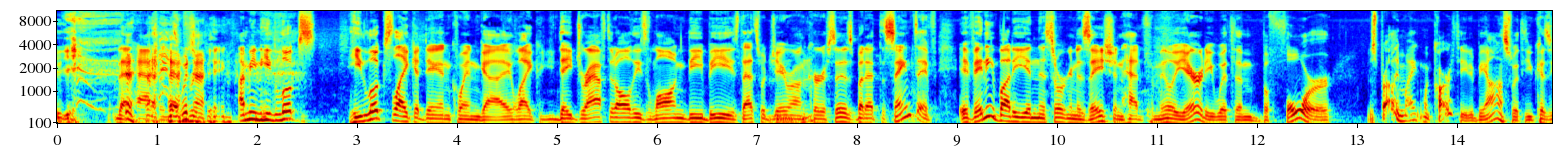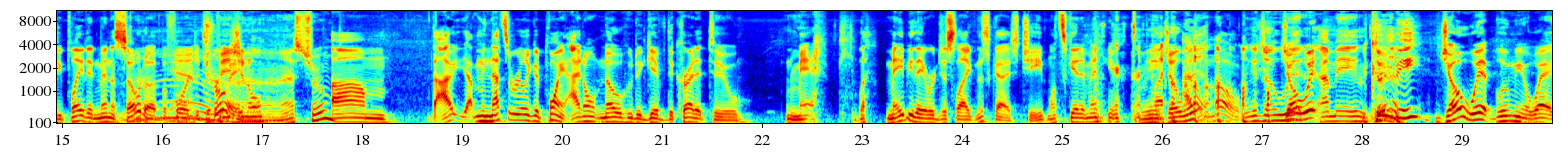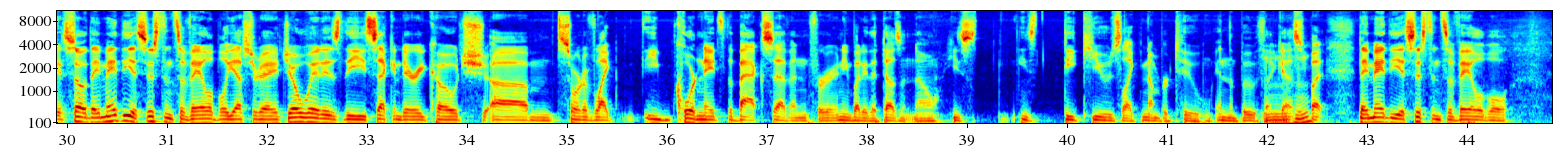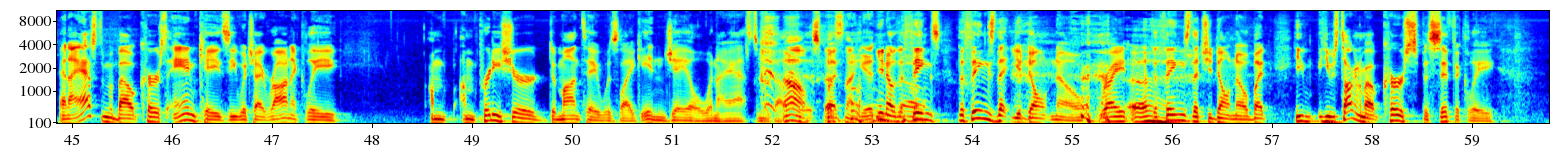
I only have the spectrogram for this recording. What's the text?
that happens. Which, I mean, he looks. He looks like a Dan Quinn guy. Like they drafted all these long DBs. That's what Jayron mm-hmm. Kearse is. But at the same time, if, if anybody in this organization had familiarity with him before, it was probably Mike McCarthy. To be honest with you, because he played in Minnesota ah, before Detroit. Divisional. Uh, that's true. Um, I, I mean, that's a really good point. I don't know who to give the credit to. Ma- Maybe they were just like, this guy's cheap. Let's get him in here. I mean, Joe I Whitt. don't know. Joe, Joe Whitt. Whitt. I mean, Could be. Joe Whitt blew me away. So they made the assistants available yesterday. Joe Whitt is the secondary coach, um, sort of like he coordinates the back seven. For anybody that doesn't know, he's he's DQ's like number two in the booth, I guess. But they made the assistants available, and I asked him about Kearse and Kazee, which ironically. I'm I'm pretty sure Damontae was like in jail when I asked him about Oh, this. that's not good. You know the things the things that you don't know, right? Uh. the things that you don't know. But he he was talking about Kearse specifically,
